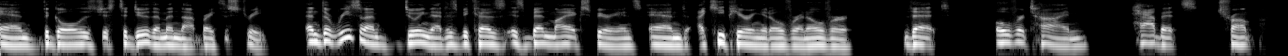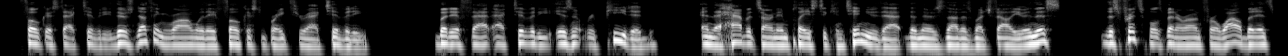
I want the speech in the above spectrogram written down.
And the goal is just to do them and not break the streak. And the reason I'm doing that is because it's been my experience, and I keep hearing it over and over that over time, habits trump focused activity. There's nothing wrong with a focused breakthrough activity. But if that activity isn't repeated, and the habits aren't in place to continue that, then there's not as much value. And this this principle has been around for a while, but it's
